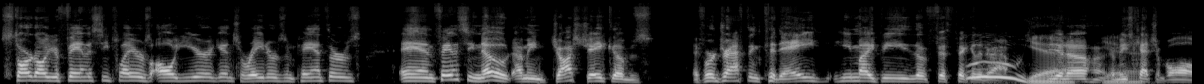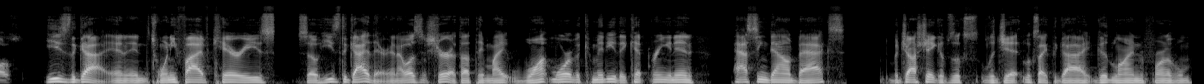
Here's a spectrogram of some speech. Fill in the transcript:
Start all your fantasy players all year against Raiders and Panthers. And fantasy note, I mean, Josh Jacobs. If we're drafting today, he might be the fifth pick Ooh, of the draft. Yeah, you know, yeah. I mean, he's catching balls. He's the guy, and in 25 carries, so he's the guy there. And I wasn't sure. I thought they might want more of a committee. They kept bringing in passing down backs. But Josh Jacobs looks legit. Looks like the guy. Good line in front of him.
